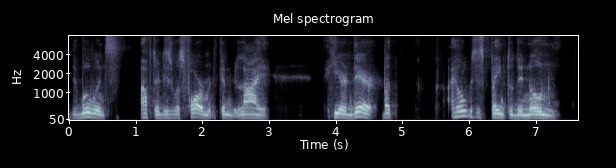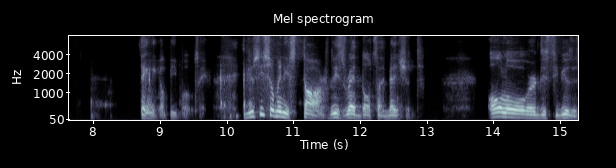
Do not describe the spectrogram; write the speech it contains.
the movements after this was formed. It can lie here and there, but I always explain to the known technical people say, if you see so many stars, these red dots I mentioned, all over distributed,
